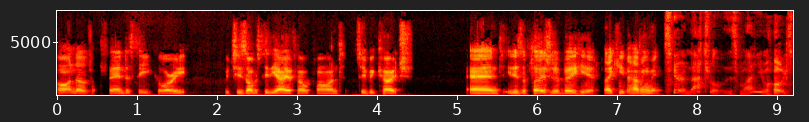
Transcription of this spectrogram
kind of fantasy, Corey, which is obviously the AFL kind, super coach. And it is a pleasure to be here. Thank you for having me. You're a natural at this, mate. You might,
